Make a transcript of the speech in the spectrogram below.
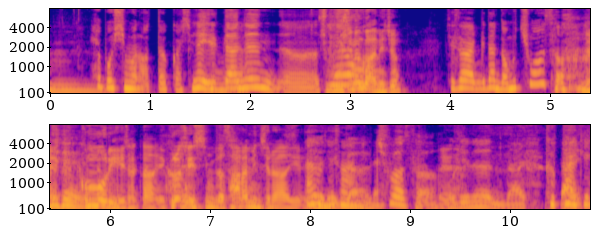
음. 해보시면 어떨까 싶습니다. 일단은 어, 주무시는 거 아니죠? 죄송합니다. 너무 추워서. 예. 네. 콧머리 잠깐. 예, 그럴 수 있습니다. 사람인지라. 예. 아유, 그러니까 죄송합니다. 추워서 네. 우리는 나, 급하게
